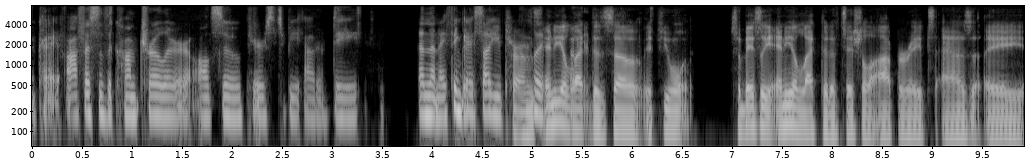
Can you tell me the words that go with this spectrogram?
Okay. Office of the Comptroller also appears to be out of date. And then I think I saw you terms click- any elected so if you want, so basically any elected official operates as a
